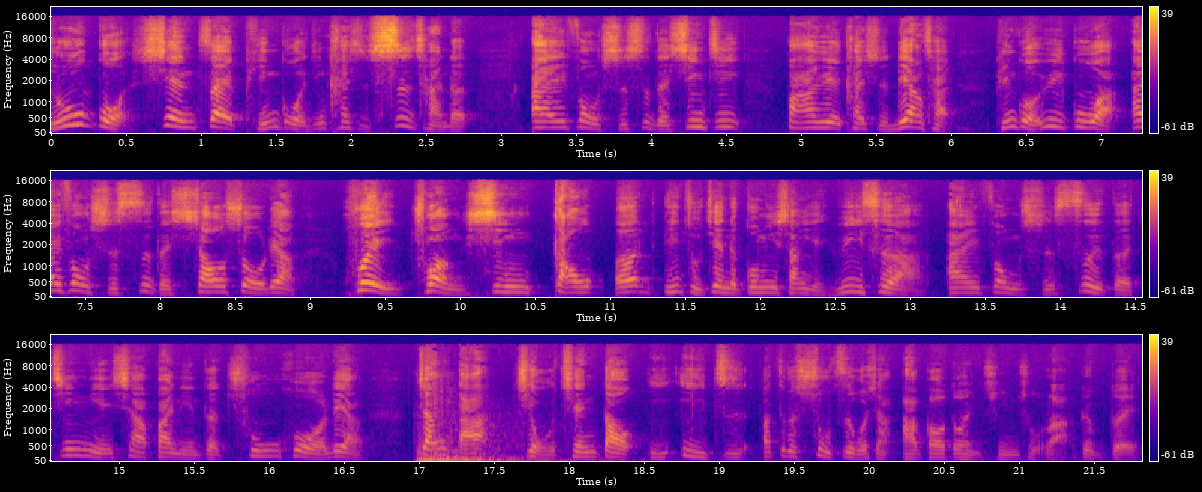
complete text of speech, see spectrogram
如果现在苹果已经开始试产了 iPhone 十四的新机，八月开始量产。苹果预估啊，iPhone 十四的销售量会创新高，而零组件的供应商也预测啊，iPhone 十四的今年下半年的出货量将达九千到一亿只啊，这个数字我想阿高都很清楚啦，对不对？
